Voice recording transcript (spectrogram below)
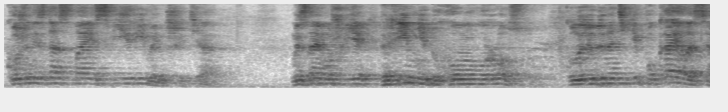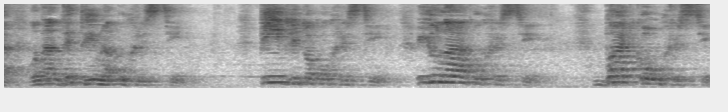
Кожен із нас має свій рівень життя. Ми знаємо, що є рівні духовного росту. Коли людина тільки покаялася, вона дитина у Христі, підліток у Христі, юнак у Христі, батько у Христі.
